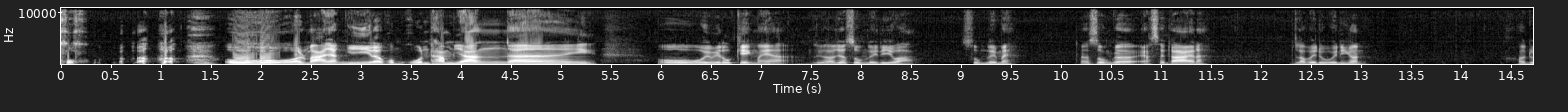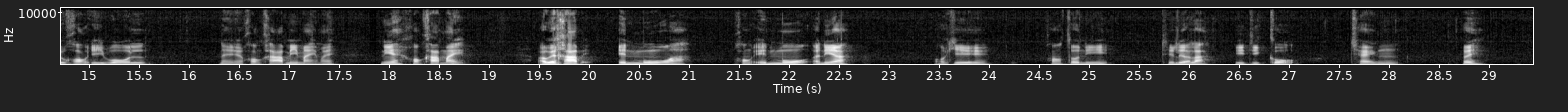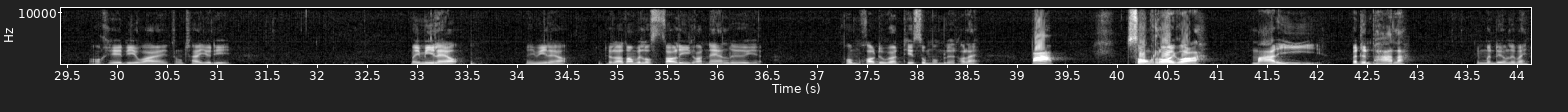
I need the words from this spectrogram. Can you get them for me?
โอ้โหมันมาอย่างนี้แล้วผมควรทำยังไง โอ้ยไม่รู้เก่งไหมอะ หรือเราจะสุ่มเลยดีวะสุ่มเลยไหม ถ้าสุ่มก็แอบเสียดายนะ เราไปดูอ้นี่ก่อน ขอดูของ e v o l ไหนของคราฟมีใหม่ไหม เนี่ยของคราฟใหม่ เอาไว้ครับเอ็นมูอะ ของเอ็นมูอันเนี้ยโอเค ของตัวนี้ที่เหลือล่ะอิจิโกแชงเฮ้ย โอเคดีวต้องใช้อยู่ดี ไม่มีแล้ว ไม่มีแล้ว เดี๋ยวเราต้องไปลดสตอรี่ก่อนแน่เลยอะผมขอดูก่อนที่สุ่มผมเหลือเท่าไหร่ป้าบสองร้อยกว่า มาดิแบทเทิลพาร์ล่ะนี่เหมือนเดิมเลยไหม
